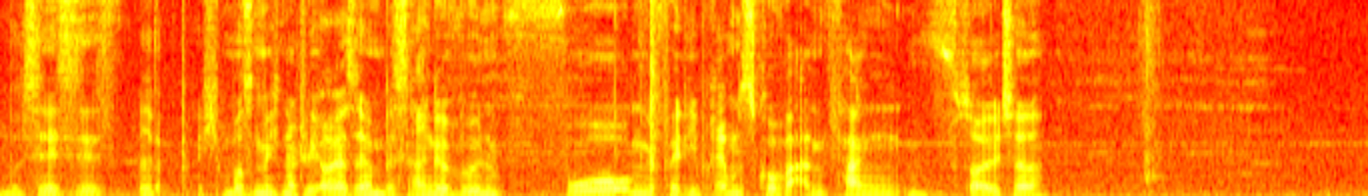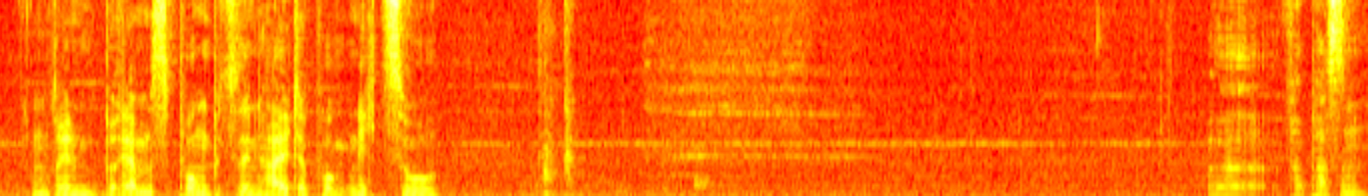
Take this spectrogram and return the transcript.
Muss jetzt, ich muss mich natürlich auch erst ein bisschen daran gewöhnen, wo ungefähr die Bremskurve anfangen sollte. Um den Bremspunkt bzw. den Haltepunkt nicht zu äh, verpassen.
